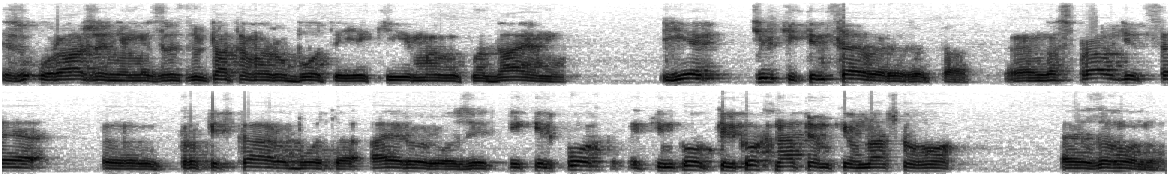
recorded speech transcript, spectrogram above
з ураженнями, з результатами роботи, які ми викладаємо, є тільки кінцевий результат. Насправді це кропітка робота аеророзвідки, кількох, кількох, кількох напрямків нашого е, загону.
